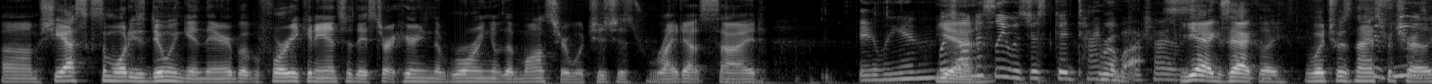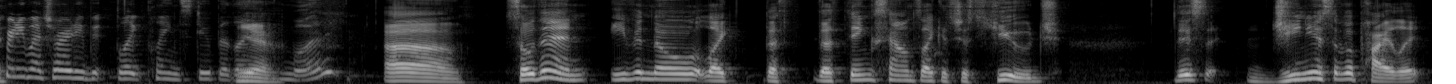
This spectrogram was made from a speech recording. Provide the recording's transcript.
Um, she asks him what he's doing in there, but before he can answer, they start hearing the roaring of the monster, which is just right outside. Alien. Which Yeah. honestly was just good timing Robot. for Charlie. Yeah, exactly. Which was nice for Because he was pretty much already be- like playing stupid. Like Yeah. what? Um, so then, even though like the the thing sounds like it's just huge, this genius of a pilot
